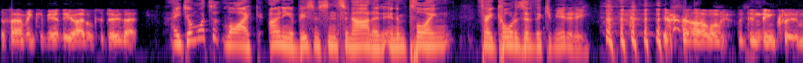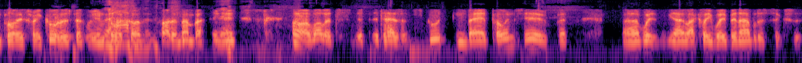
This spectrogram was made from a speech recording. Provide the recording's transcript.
the farming community are able to do that. Hey, John, what's it like owning a business in Arnaud and employing three quarters of the community? oh, well, we didn't include, employ three quarters, but we employed quite, quite a number. Yeah. Oh, well, it's it, it has its good and bad points, yeah, but uh, we, you know, luckily we've been able to suc-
